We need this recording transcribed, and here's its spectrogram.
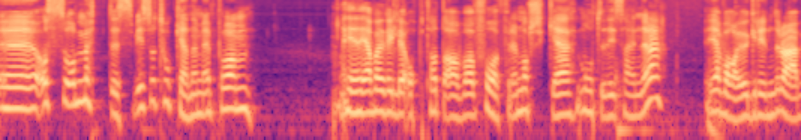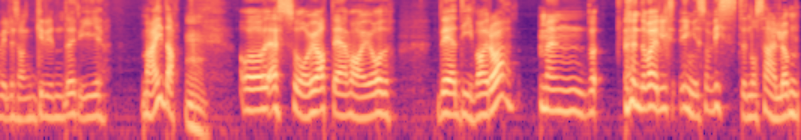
Eh, og så møttes vi, så tok jeg henne med på eh, Jeg var veldig opptatt av å få frem norske motedesignere. Jeg var jo gründer, og er veldig sånn gründer i meg, da. Og jeg så jo at det var jo det de var òg. Men det var liksom ingen som visste noe særlig om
